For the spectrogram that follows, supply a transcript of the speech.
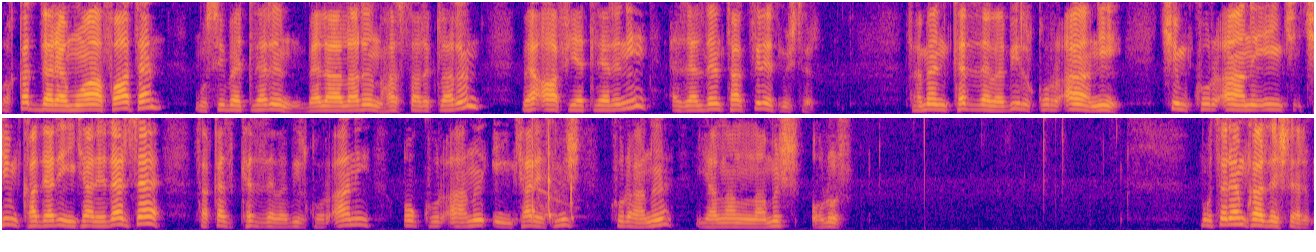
Ve kaddere muafaten musibetlerin, belaların, hastalıkların ve afiyetlerini ezelden takdir etmiştir. Femen kezzebe bil Kur'ani kim Kur'an'ı kim kaderi inkar ederse fakat kezzebe bil Kur'ani o Kur'an'ı inkar etmiş, Kur'an'ı yalanlamış olur. Muhterem kardeşlerim,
